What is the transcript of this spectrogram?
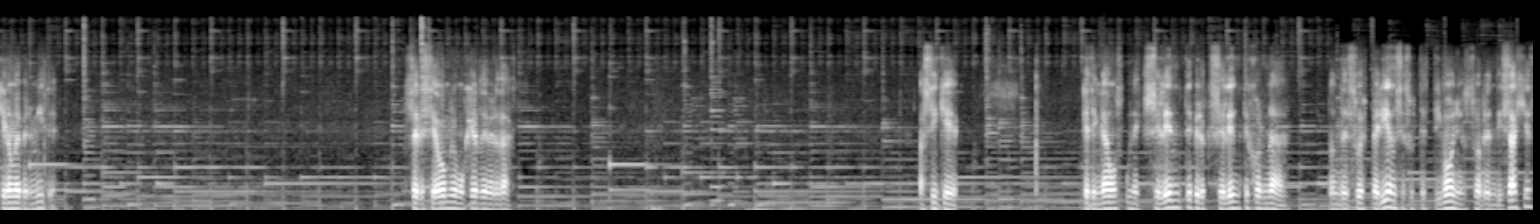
que no me permite ser ese hombre o mujer de verdad. Así que que tengamos una excelente, pero excelente jornada. Donde su experiencia, sus testimonios, sus aprendizajes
